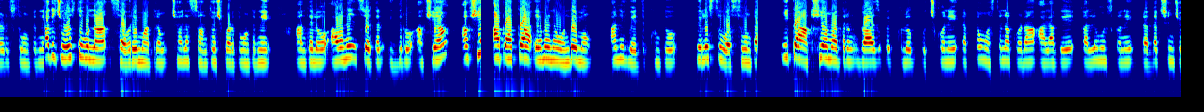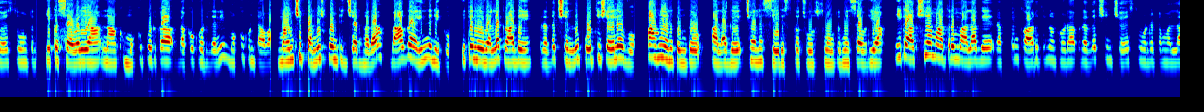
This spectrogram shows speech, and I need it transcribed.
ఏడుస్తూ ఉంటుంది. అది చూస్తూ ఉన్న సౌరి మాత్రం చాలా సంతోషపడుతూ ఉంటుంది. అంతలో అవని శేఖర్ ఇద్దరు అక్షయ అక్షయ ఆ పక్క ఏమైనా ఉందేమో అని వెతుక్కుంటూ పిలుస్తూ వస్తూ ఉంటారు. ఇక అక్షయ మాత్రం గాజు పెక్కులు గుచ్చుకొని రక్తం వస్తున్నా కూడా అలాగే కళ్ళు మూసుకొని ప్రదక్షిణ చేస్తూ ఉంటుంది. ఇక శౌర్య నాకు ముక్కు పుడక దక్కకూడదని మొక్కుకుంటావా? మంచి పనిష్మెంట్ ఇచ్చారు కదా బాగా అయింది నీకు. ఇక నీ వల్ల కాదే ప్రదక్షిణలు పూర్తి చేయలేవు అని అనుకుంటూ అలాగే చాలా సీరియస్గా చూస్తూ ఉంటుంది శౌర్య. ఇక అక్షయ మాత్రం అలాగే రక్తం కారుతున్నా కూడా ప్రదక్షిణ చేస్తూ ఉండటం వల్ల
